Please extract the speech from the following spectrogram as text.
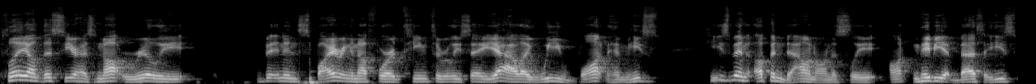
play on this year has not really been inspiring enough for a team to really say, yeah, like we want him. He's he's been up and down, honestly. On maybe at best, he's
